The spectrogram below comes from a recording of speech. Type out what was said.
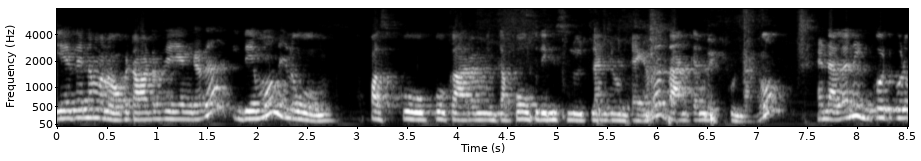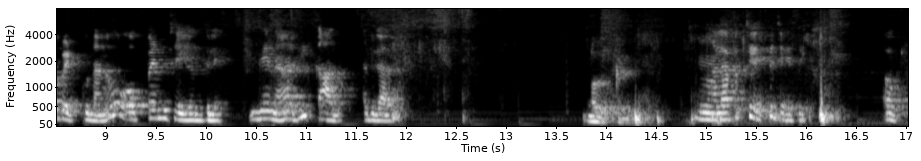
ఏదైనా మనం ఒకటి ఆర్డర్ చేయం కదా ఇదేమో నేను పసుపు ఉప్పు కారం ఇంకా పోపు దినుసులు ఇట్లాంటివి ఉంటాయి కదా దానికని పెట్టుకున్నాను. అండ్ అలానే ఇంకోటి కూడా పెట్టుకున్నాను. ఓపెన్ చేయొద్దులే. ఇదేనా? అది కాదు. అది కాదు. ఓకే. లేకపోతే చేస్తే చేసి ఓకే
